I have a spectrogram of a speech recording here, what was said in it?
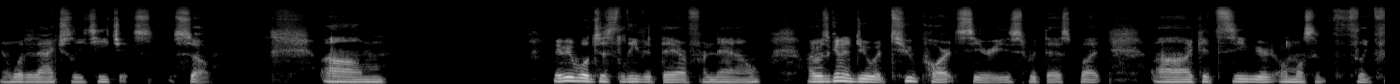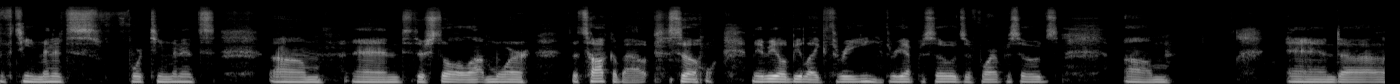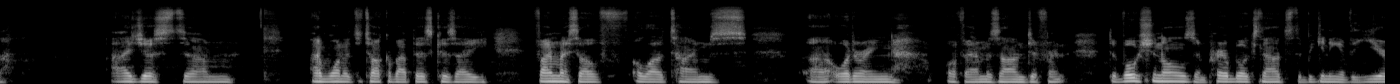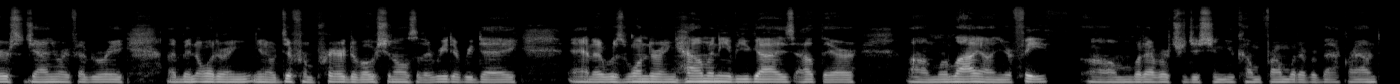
and what it actually teaches. So, um, maybe we'll just leave it there for now. I was going to do a two part series with this, but uh, I could see we are almost like 15 minutes 14 minutes um, and there's still a lot more to talk about so maybe it'll be like three three episodes or four episodes um, and uh, i just um, i wanted to talk about this because i find myself a lot of times uh, ordering off Amazon different devotionals and prayer books. Now it's the beginning of the year, so January, February, I've been ordering, you know, different prayer devotionals that I read every day. And I was wondering how many of you guys out there um, rely on your faith, um, whatever tradition you come from, whatever background,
